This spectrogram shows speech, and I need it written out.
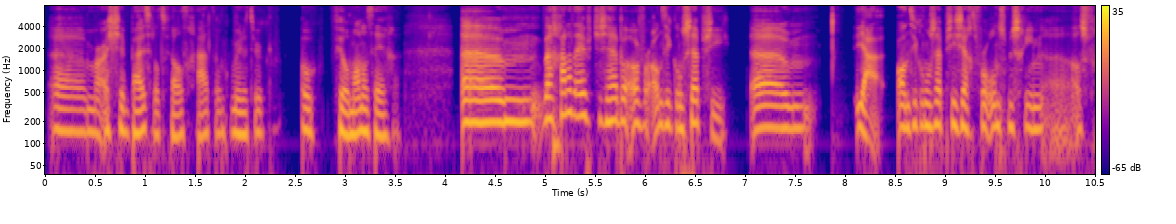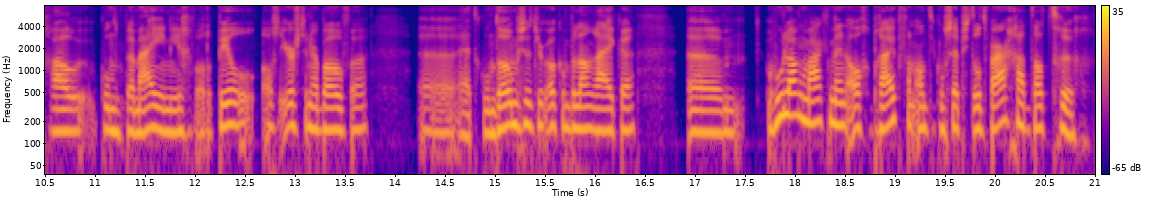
Ehm, maar als je buiten dat veld gaat, dan kom je natuurlijk ook veel mannen tegen. Um, we gaan het eventjes hebben over anticonceptie. ja, anticonceptie zegt voor ons misschien uh, als vrouw, komt bij mij in ieder geval de pil als eerste naar boven. Uh, het condoom is natuurlijk ook een belangrijke. Hoe lang maakt men al gebruik van anticonceptie? Tot waar gaat dat terug?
